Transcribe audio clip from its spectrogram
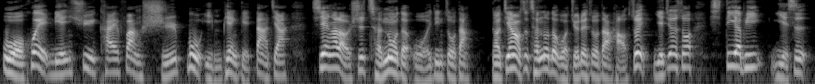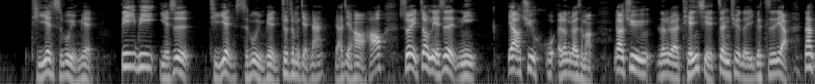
我会连续开放十部影片给大家。姜老师承诺的，我一定做到。啊，姜老师承诺的，我绝对做到。好，所以也就是说，第二批也是体验十部影片，第一批也是体验十部影片，就这么简单，了解哈？好，所以重点是你。要去回那个什么，要去那个填写正确的一个资料，那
